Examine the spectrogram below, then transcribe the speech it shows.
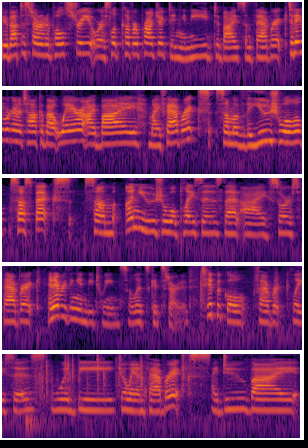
Are you about to start an upholstery or a slipcover project and you need to buy some fabric? Today we're going to talk about where I buy my fabrics, some of the usual suspects, some unusual places that I source fabric, and everything in between. So let's get started. Typical fabric places would be Joann Fabrics. I do buy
